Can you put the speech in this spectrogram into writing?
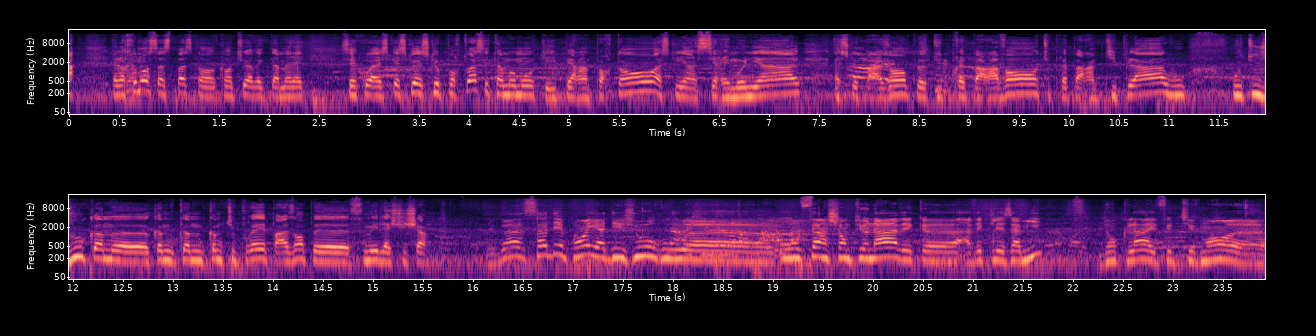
Alors comment ça se passe quand, quand tu es avec ta manette? C'est quoi? Est-ce que, est-ce que- est-ce que pour toi c'est un moment qui est hyper important? Est-ce qu'il y a un cérémonial? Est-ce que par exemple tu te prépares avant, tu prépares un petit plat ou, ou tu joues comme, euh, comme, comme, comme tu pourrais par exemple euh, fumer de la chicha? Eh ben, ça dépend. Il y a des jours où, euh, où on fait un championnat avec, euh, avec les amis. Donc là, effectivement, euh,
